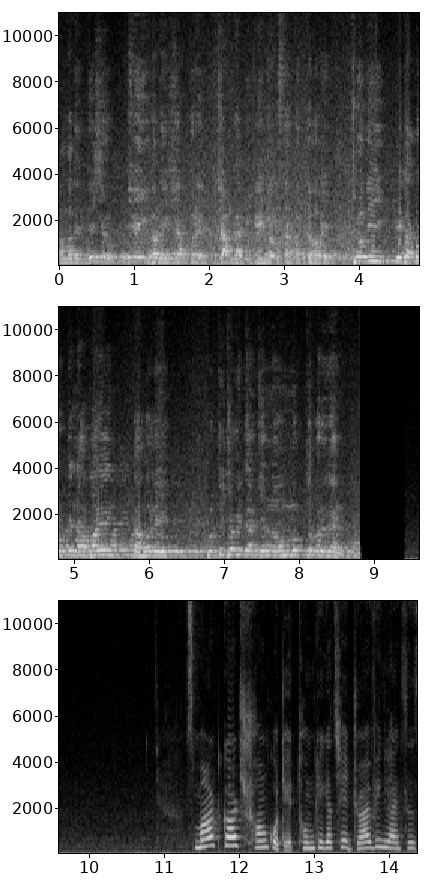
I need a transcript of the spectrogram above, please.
আমাদের দেশেও সেই ঘরে হিসাব করে চামড়া বিক্রির ব্যবস্থা করতে হবে। যদি এটা করতে না পারেন, তাহলে প্রতিযোগিতার জন্য উন্মুক্ত করে দেন। স্মার্ট কার্ড সংকটে থমকে গেছে ড্রাইভিং লাইসেন্স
